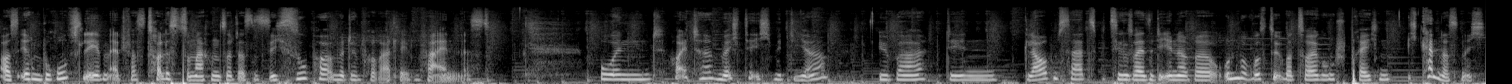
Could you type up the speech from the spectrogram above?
aus ihrem Berufsleben etwas Tolles zu machen, sodass es sich super mit dem Privatleben vereinen lässt. Und heute möchte ich mit dir über den Glaubenssatz bzw. die innere unbewusste Überzeugung sprechen, ich kann das nicht.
